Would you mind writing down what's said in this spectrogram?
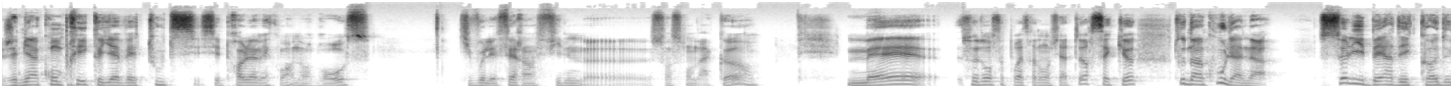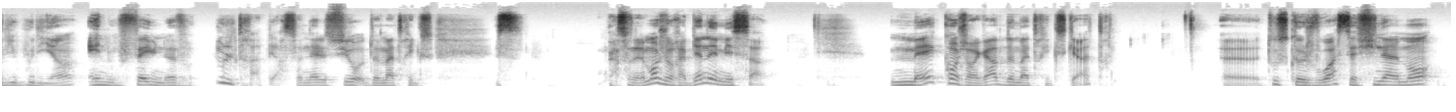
j'ai bien compris qu'il y avait tous ces, problèmes avec Warner Bros, qui voulait faire un film euh, sans son accord, mais ce dont ça pourrait être annonciateur, c'est que tout d'un coup, Lana se libère des codes hollywoodiens et nous fait une œuvre ultra personnelle sur The Matrix. Personnellement, j'aurais bien aimé ça. Mais quand je regarde The Matrix 4, euh, tout ce que je vois, c'est finalement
